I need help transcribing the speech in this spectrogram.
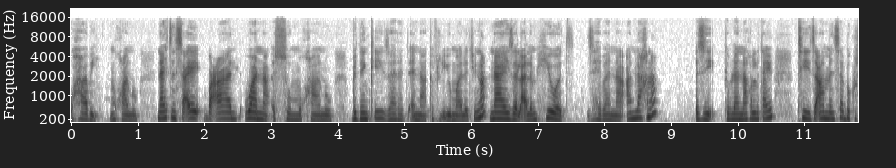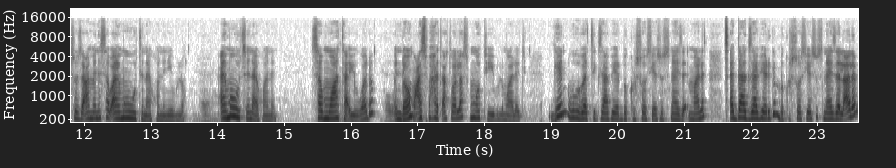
ወሃቢ ምዃኑ ናይ ትንሳኤ በዓል ዋና እሱ ምዃኑ ብድንቂ ዘረድእና ክፍሊ እዩ ማለት እዩና ናይ ዘለኣለም ህይወት ዝህበና ኣምላኽና እዚ ክብለና ክሉ እንታይ እዩ እቲ ዝኣምን ሰብ ብክርስቶስ ዝኣመነ ሰብ ኣይመውትን ኣይኮነን ይብሎ ኣይመውትን ኣይኮነን ሰብ ሞዋታ እዩ ዋዶ እንደውም ዓስቢ ሃጢኣት ዋላስ ሞት እዩ ይብሉ ማለት እዩ ግን ውህበት እግዚኣብሄር ብክርስቶስ የሱስ ማለት ፀጋ እግዚኣብሄር ግን ብክርስቶስ የሱስ ናይ ዘለኣለም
